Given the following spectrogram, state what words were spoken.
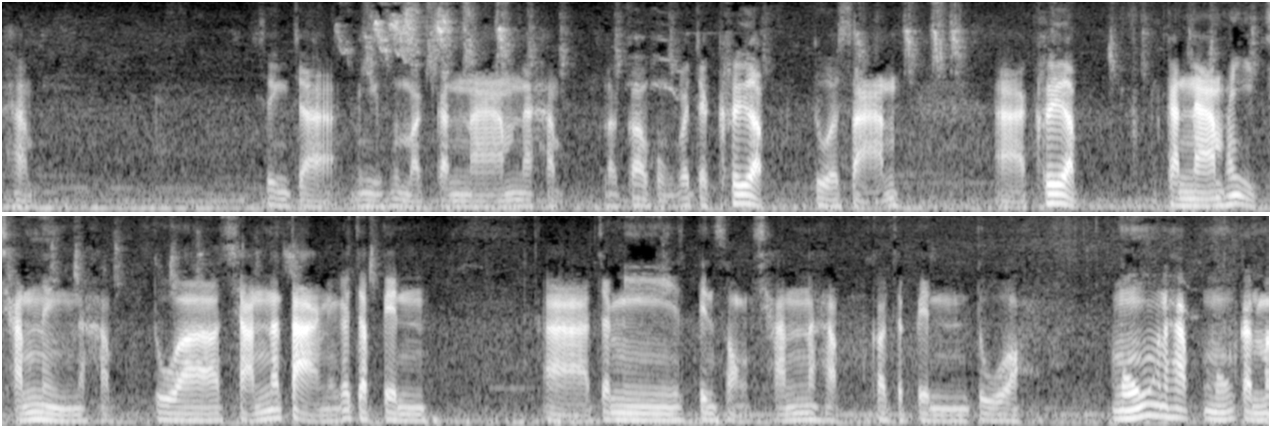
นะครับ ซึ่งจะมีสมัครกันน้ำนะครับ แล้วก็ผมก็จะเคลือบตัวสารเคลือบกันน้ำให้อีกชั้นหนึ่งนะครับ ตัวชั้นหน้าต่างเนี่ยก็จะเป็นจะมีเป็นสองชั้นนะครับ ก็จะเป็นตัวมุ้งนะครับ มุ้งกันแม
